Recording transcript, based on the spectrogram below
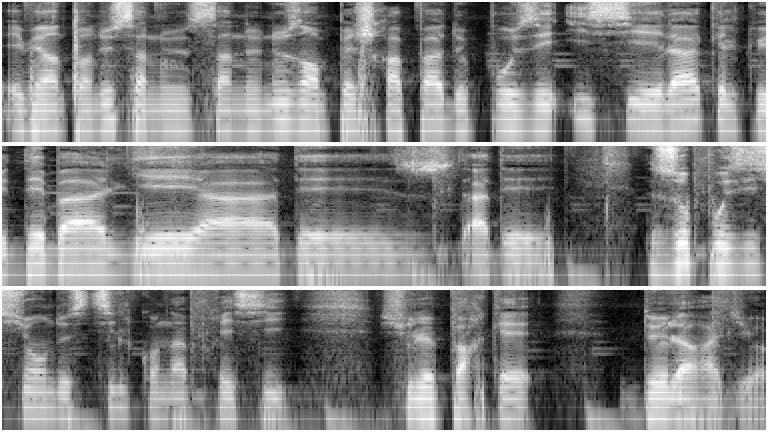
Et bien entendu ça nous ça ne nous empêchera pas de poser ici et là quelques débats liés à des à des oppositions de style qu'on apprécie sur le parquet de la radio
